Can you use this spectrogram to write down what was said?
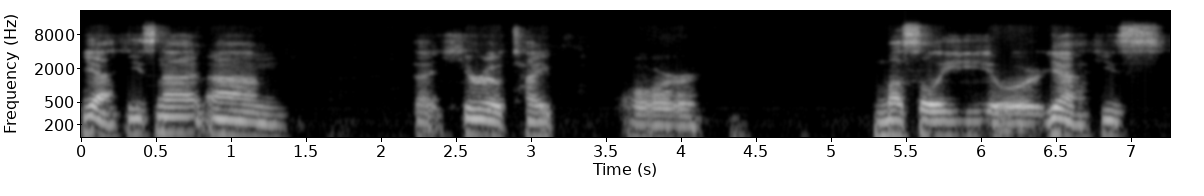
yeah, he's not um that hero type or muscly or yeah, he's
